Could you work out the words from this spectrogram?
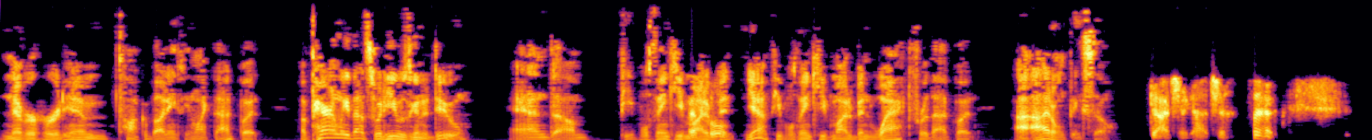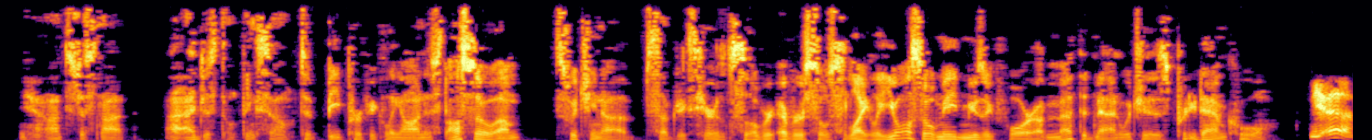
never heard him talk about anything like that, but apparently that's what he was going to do. And, um, people think he might have cool. been, yeah, people think he might have been whacked for that, but I, I don't think so. Gotcha, gotcha. Yeah, that's just not, I, I just don't think so, to be perfectly honest. Also, um, switching, uh, subjects here, so ever, ever so slightly, you also made music for a Method Man, which is pretty damn cool. yeah,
